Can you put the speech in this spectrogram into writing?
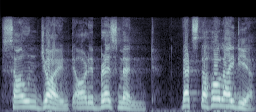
sound joint or a brazement that is the whole idea.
